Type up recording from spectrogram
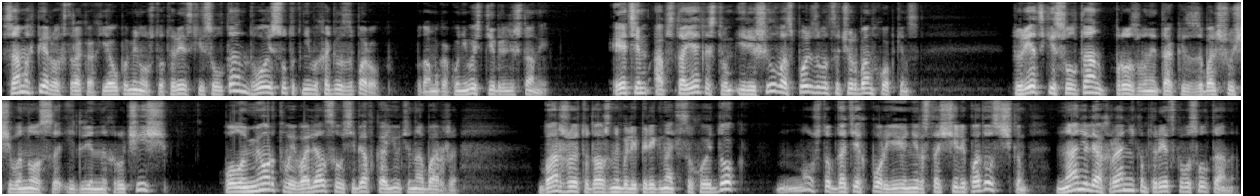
В самых первых строках я упомянул, что турецкий султан двое суток не выходил за порог, потому как у него стебрили штаны. Этим обстоятельством и решил воспользоваться Чурбан Хопкинс. Турецкий султан, прозванный так из-за большущего носа и длинных ручищ, полумертвый валялся у себя в каюте на барже. Баржу эту должны были перегнать в сухой док, ну, чтобы до тех пор ее не растащили по досочкам, наняли охранником турецкого султана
